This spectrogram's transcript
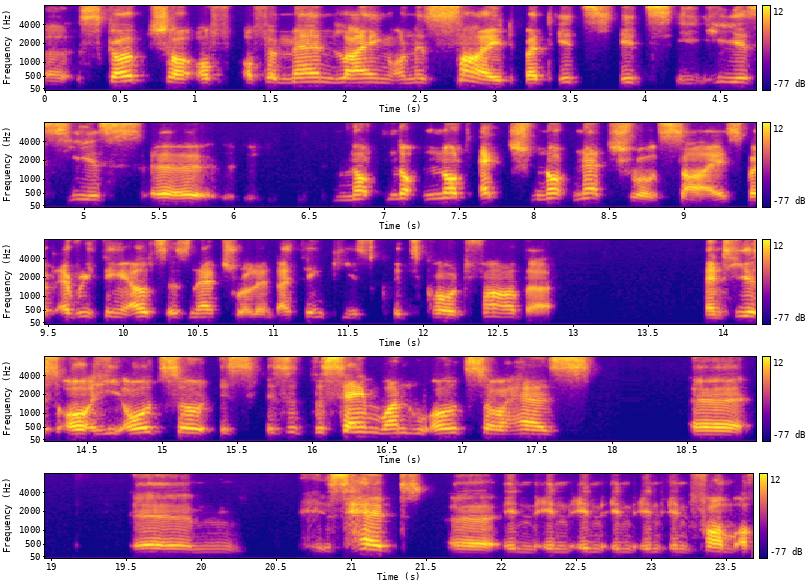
uh, sculpture of, of a man lying on his side, but it's it's he is he is uh, not not not not natural size, but everything else is natural, and I think he's it's called Father. And he is all he also is is it the same one who also has uh, um, his head uh, in, in, in, in, in form of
